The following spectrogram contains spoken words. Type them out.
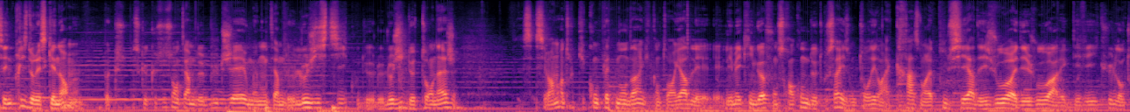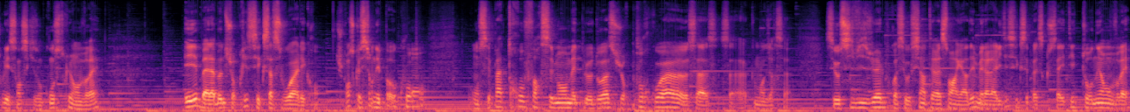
C'est une prise de risque énorme, parce que que ce soit en termes de budget ou même en termes de logistique ou de, logique de tournage, c'est vraiment un truc qui est complètement dingue. Quand on regarde les, making-of, on se rend compte de tout ça. Ils ont tourné dans la crasse, dans la poussière des jours et des jours avec des véhicules dans tous les sens qu'ils ont construits en vrai. Et bah, la bonne surprise, c'est que ça se voit à l'écran. Je pense que si on n'est pas au courant, on sait pas trop forcément mettre le doigt sur pourquoi euh, ça, ça comment dire ça, c'est aussi visuel, pourquoi c'est aussi intéressant à regarder, mais la réalité c'est que c'est parce que ça a été tourné en vrai,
